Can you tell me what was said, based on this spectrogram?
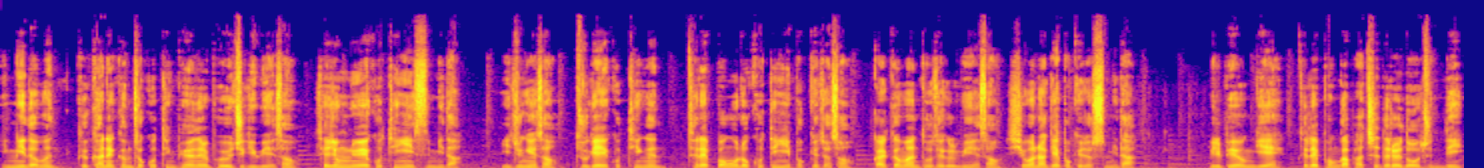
잉리덤은 극한의 금속 코팅 표현을 보여주기 위해서 세 종류의 코팅이 있습니다. 이 중에서 두 개의 코팅은 트랩봉으로 코팅이 벗겨져서 깔끔한 도색을 위해서 시원하게 벗겨졌습니다. 밀폐 용기에 트랩봉과 파츠들을 넣어준 뒤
